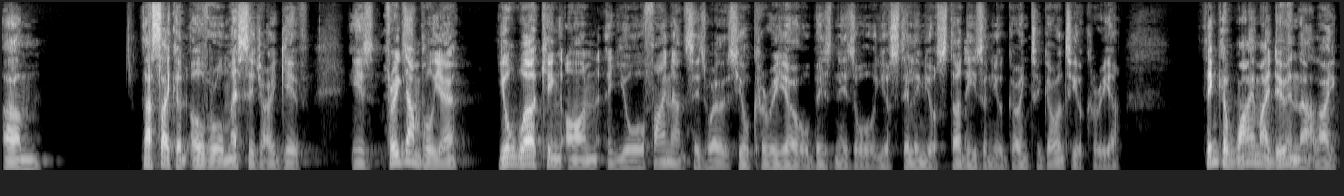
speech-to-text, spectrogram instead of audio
Um, that's like an overall message I give is, for example, yeah, you're working on your finances, whether it's your career or business, or you're still in your studies and you're going to go into your career. Think of why am I doing that? Like,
